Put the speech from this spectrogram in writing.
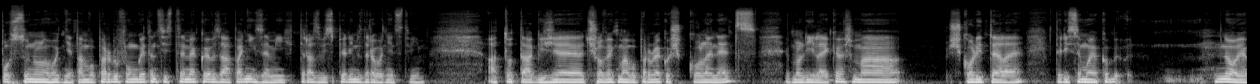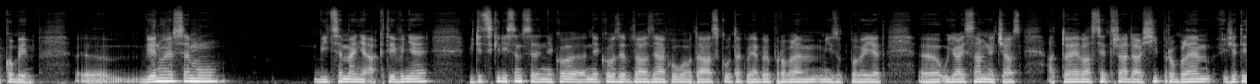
posunulo hodně. Tam opravdu funguje ten systém, jako je v západních zemích, teda s vyspělým zdravotnictvím. A to tak, že člověk má opravdu jako školenec, mladý lékař má školitele, který se mu jakoby, no jakoby, eh, věnuje se mu, víceméně aktivně. Vždycky, když jsem se něko, někoho zeptal s nějakou otázkou, tak nebyl problém mít zodpovědět. Uh, udělali sami čas. A to je vlastně třeba další problém, že ty,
